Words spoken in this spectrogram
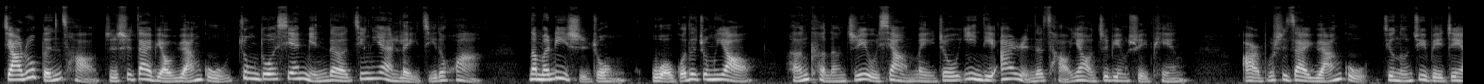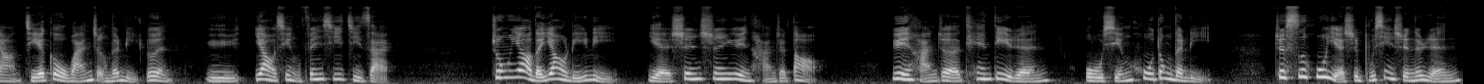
假如《本草》只是代表远古众多先民的经验累积的话，那么历史中我国的中药很可能只有像美洲印第安人的草药治病水平，而不是在远古就能具备这样结构完整的理论与药性分析记载。中药的药理里也深深蕴含着道，蕴含着天地人五行互动的理，这似乎也是不信神的人。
